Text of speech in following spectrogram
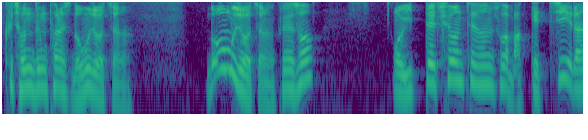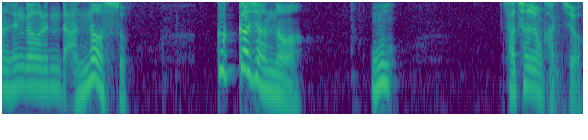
그 전 등판에서 너무 좋았잖아. 너무 좋았잖아. 그래서 어 이때 최원태 선수가 맞겠지라는 생각을 했는데 안 나왔어. 끝까지 안 나와. 어? 4차전 갔죠.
